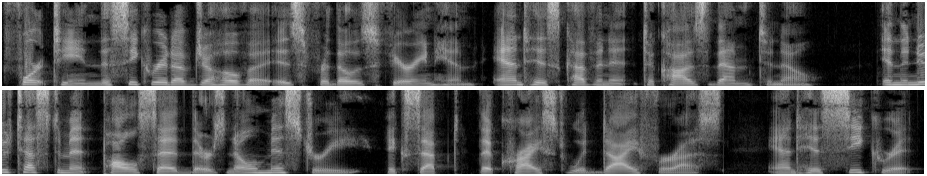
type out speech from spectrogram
14. The secret of Jehovah is for those fearing him and his covenant to cause them to know. In the New Testament, Paul said there's no mystery except that Christ would die for us, and his secret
